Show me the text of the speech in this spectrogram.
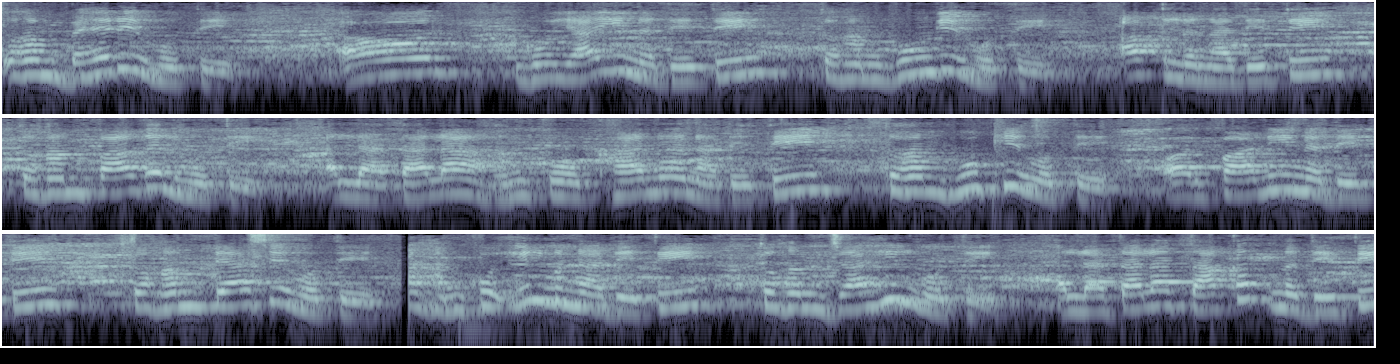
तो हम बहरे होते, और गोयाई न देते तो हम गूँगे होते, अक्ल न देते तो हम पागल होते। अल्लाह ताला हमको खाना न देते तो हम भूखे होते और पानी न देते तो हम प्यासे होते। हमको इल्म न देते तो हम जाहिल होते। अल्लाह ताला ताकत न देते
